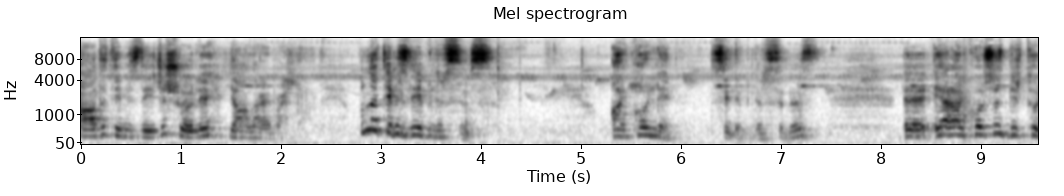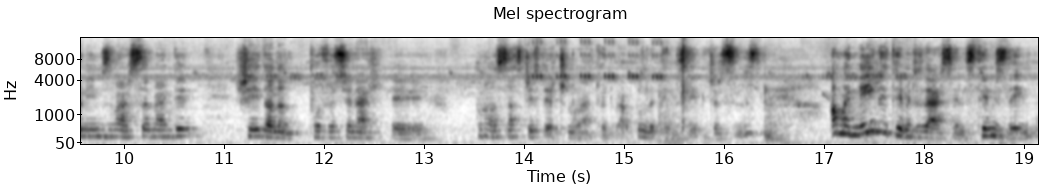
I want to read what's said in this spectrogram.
ağda temizleyici şöyle yağlar var. Bunları temizleyebilirsiniz. Alkolle silebilirsiniz. Ee, eğer alkolsüz bir toniğiniz varsa ben de Şeydan'ın profesyonel e, kuru hassas ciltler için olan toniği var. Bunu da temizleyebilirsiniz. Ama neyle temizlerseniz temizleyin.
